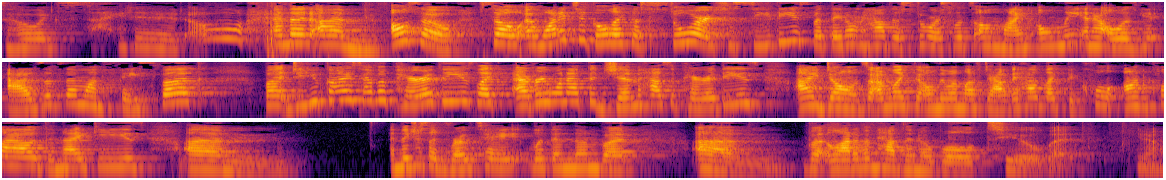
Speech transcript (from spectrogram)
so excited. Oh, and then um, also, so I wanted to go like a store to see these, but they don't have the store. So it's online only. And I always get ads of them on Facebook. But do you guys have a pair of these? Like everyone at the gym has a pair of these. I don't, so I'm like the only one left out. They had like the cool On Cloud, the Nikes, um, and they just like rotate within them. But um, but a lot of them have the NOBULL too. But you know,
